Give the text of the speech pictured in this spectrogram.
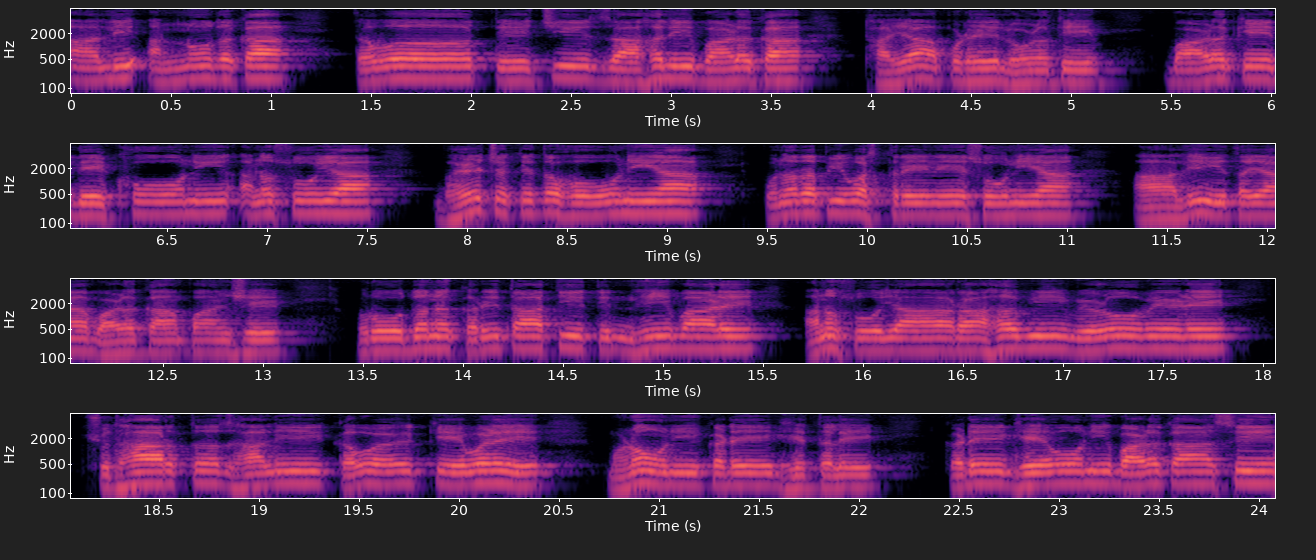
आली अन्नोदका तव तेची जाहली बाळका ठाया पुढे लोळती। बाळके देखोनी अनसूया भयचकित होऊनिया पुनरपि वस्त्रे सोनिया आली तया बाळकापांशे रोदन करिता ती तिन्ही बाळे अनसोया राहवी वेळोवेळे क्षुधार्थ झाली कवळ केवळे म्हणून कडे घेतले कडे घेवोनी बाळकासी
